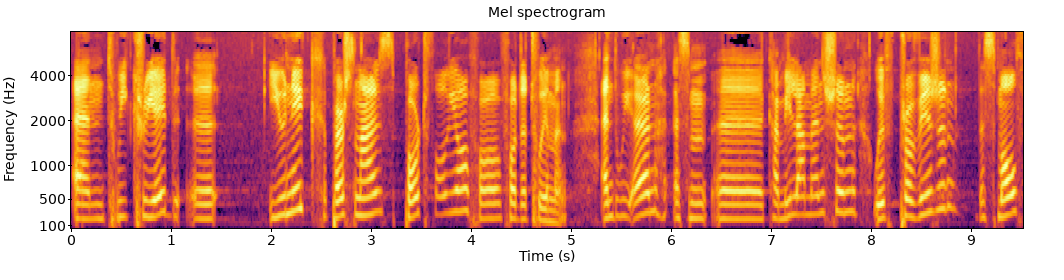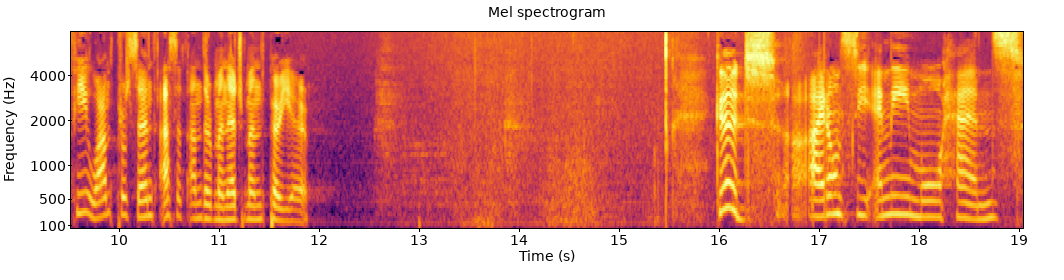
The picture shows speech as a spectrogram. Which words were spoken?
And we create a unique personalized portfolio for, for the women. And we earn, as uh, Kamila mentioned, with provision, the small fee, 1% asset under management per year. Good. I don't see any more hands.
